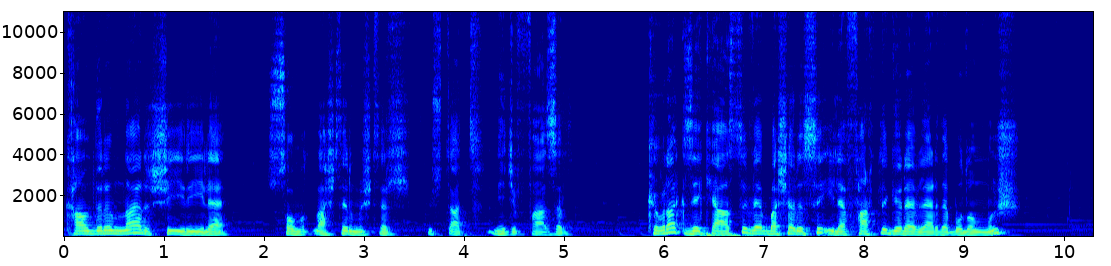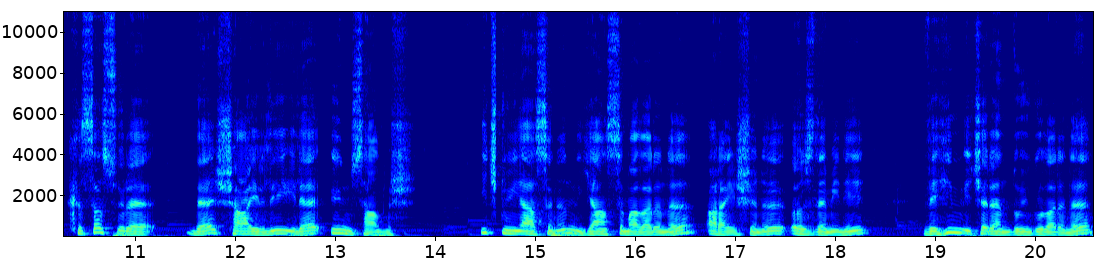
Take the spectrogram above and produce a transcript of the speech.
kaldırımlar şiiriyle somutlaştırmıştır Üstad Necip Fazıl. Kıvrak zekası ve başarısı ile farklı görevlerde bulunmuş, kısa sürede şairliği ile ün salmış. İç dünyasının yansımalarını, arayışını, özlemini, vehim içeren duygularını,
